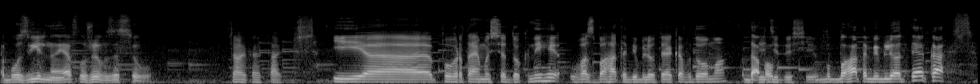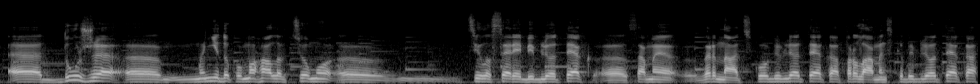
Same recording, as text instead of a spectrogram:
я був звільнений. Я служив в ЗСУ. Так, так, так. І е, повертаємося до книги. У вас багата бібліотека вдома Да, від бо- дідусів. Б- Багата бібліотека. Е, Дуже е, мені допомагала в цьому е, ціла серія бібліотек, е, саме Вернадського бібліотека, парламентська бібліотека.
